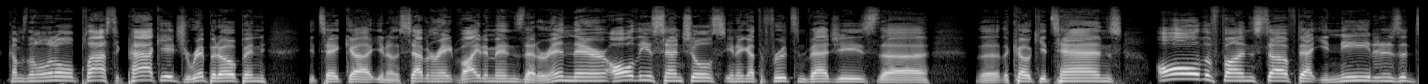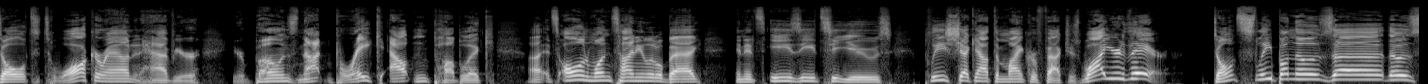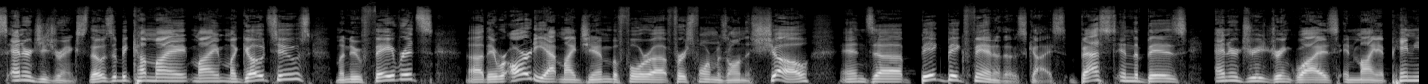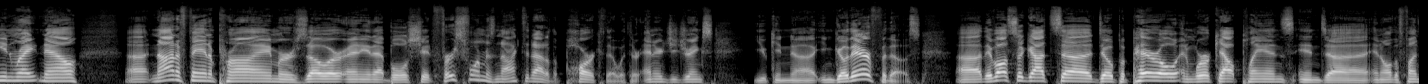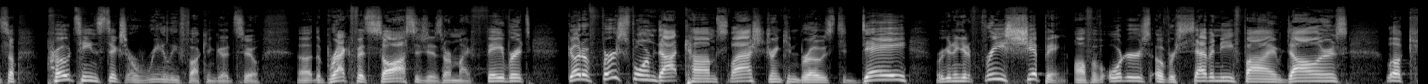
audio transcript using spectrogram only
Comes in a little plastic package. You rip it open. You take, uh, you know, the seven or eight vitamins that are in there, all the essentials. You know, you got the fruits and veggies, the the the CoQ10s, all the fun stuff that you need as an adult to walk around and have your your bones not break out in public. Uh, it's all in one tiny little bag, and it's easy to use. Please check out the microfactors while you're there. Don't sleep on those uh, those energy drinks. Those have become my my my go tos, my new favorites. Uh, they were already at my gym before uh, 1st Phorm was on the show, and uh, big, big fan of those guys. Best in the biz, energy drink wise, in my opinion, right now. Uh, not a fan of Prime or Zoa or any of that bullshit. 1st Phorm has knocked it out of the park, though, with their energy drinks. You can uh, you can go there for those. Uh, they've also got uh, dope apparel and workout plans and uh, and all the fun stuff. Protein sticks are really fucking good too. Uh, the breakfast sausages are my favorite. Go to 1stphorm.com slash drinking bros today. We're going to get free shipping off of orders over $75. Look,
